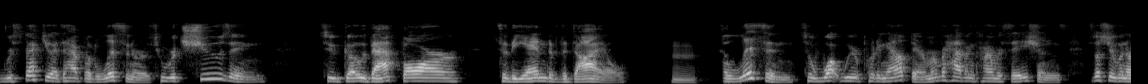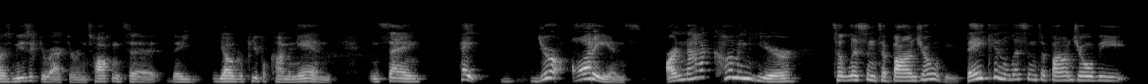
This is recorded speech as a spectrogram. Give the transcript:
respect you had to have for the listeners who were choosing to go that far to the end of the dial Hmm. to listen to what we were putting out there. I remember having conversations, especially when I was music director and talking to the younger people coming in and saying, "Hey, your audience are not coming here to listen to Bon Jovi. They can listen to Bon Jovi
